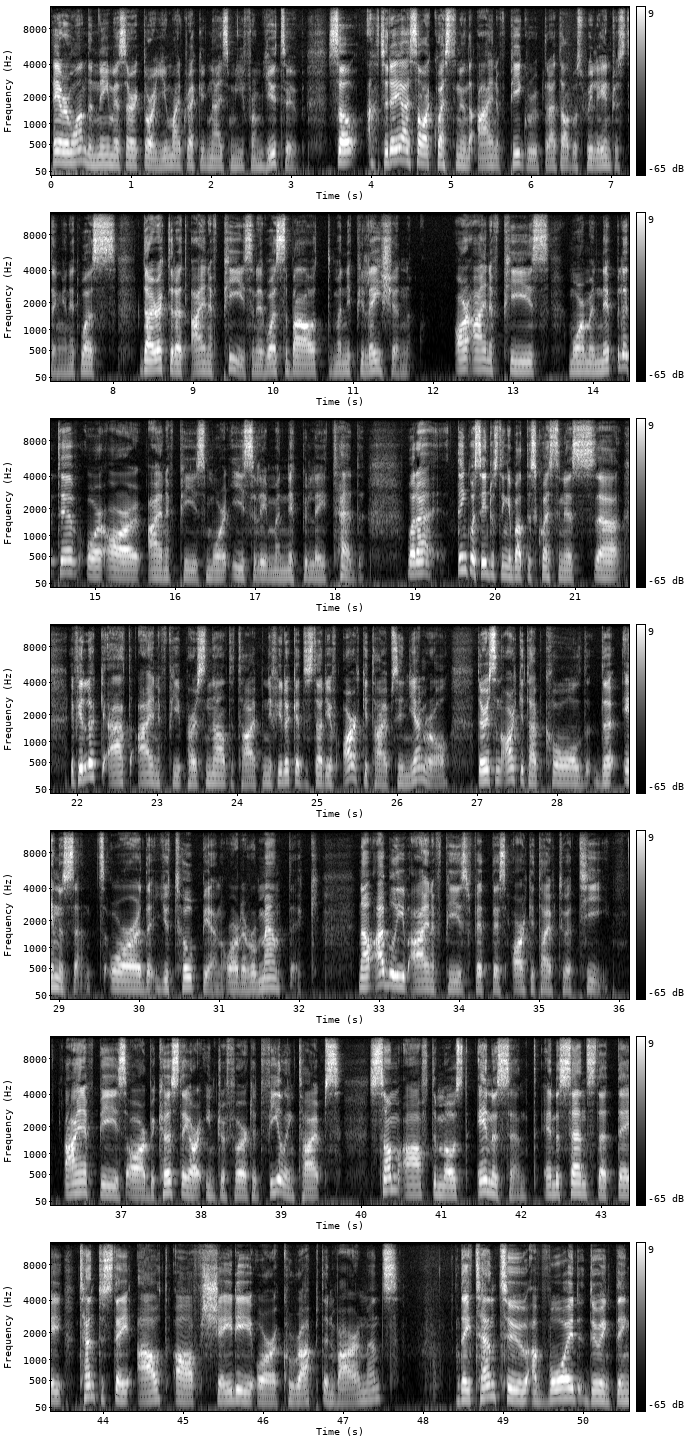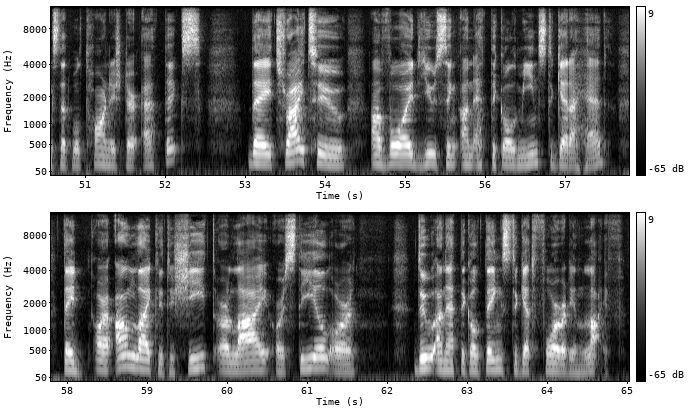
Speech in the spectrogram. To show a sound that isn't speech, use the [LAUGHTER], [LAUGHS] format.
Hey everyone, the name is Erik Thor. You might recognize me from YouTube. So today I saw a question in the INFP group that I thought was really interesting and it was directed at INFPs and it was about manipulation. Are INFPs more manipulative or are INFPs more easily manipulated? What I think what's interesting about this question is uh, if you look at INFP personality type and if you look at the study of archetypes in general, there is an archetype called the innocent or the utopian or the romantic. Now, I believe INFPs fit this archetype to a T. INFPs are, because they are introverted feeling types, some of the most innocent in the sense that they tend to stay out of shady or corrupt environments they tend to avoid doing things that will tarnish their ethics. They try to avoid using unethical means to get ahead. They are unlikely to cheat or lie or steal or do unethical things to get forward in life.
